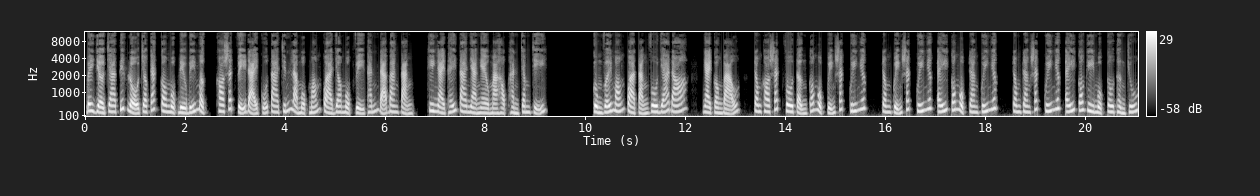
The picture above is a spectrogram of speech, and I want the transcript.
Bây giờ cha tiết lộ cho các con một điều bí mật, kho sách vĩ đại của ta chính là một món quà do một vị thánh đã ban tặng, khi ngài thấy ta nhà nghèo mà học hành chăm chỉ. Cùng với món quà tặng vô giá đó, ngài còn bảo, trong kho sách vô tận có một quyển sách quý nhất, trong quyển sách quý nhất ấy có một trang quý nhất, trong trang sách quý nhất ấy có ghi một câu thần chú.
